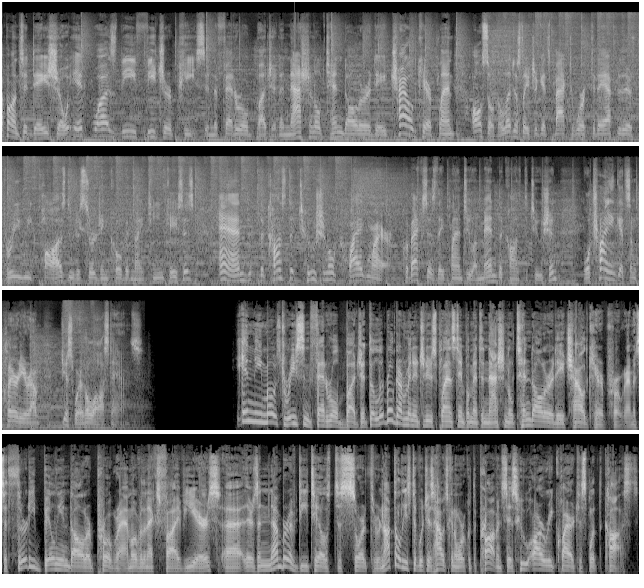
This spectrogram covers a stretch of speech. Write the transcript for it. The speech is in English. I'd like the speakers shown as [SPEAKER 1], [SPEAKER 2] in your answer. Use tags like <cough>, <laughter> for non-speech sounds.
[SPEAKER 1] up on today's show, it was the feature piece in the federal budget, a national $10 a day childcare plan. Also, the legislature gets back to work today after their three week pause due to surging COVID 19 cases. And the constitutional quagmire. Quebec says they plan to amend the Constitution. We'll try and get some clarity around just where the law stands. In the most recent federal budget, the Liberal government introduced plans to implement a national $10 a day childcare program. It's a $30 billion program over the next five years. Uh, there's a number of details to sort through, not the least of which is how it's going to work with the provinces who are required to split the costs.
